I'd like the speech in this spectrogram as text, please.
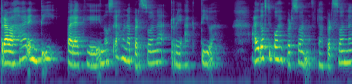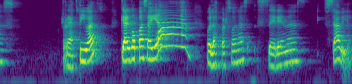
trabajar en ti para que no seas una persona reactiva. Hay dos tipos de personas, las personas reactivas, que algo pasa y ¡ah! O las personas serenas sabias.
